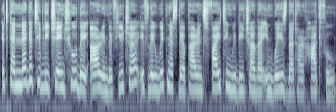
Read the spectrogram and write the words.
It can negatively change who they are in the future if they witness their parents fighting with each other in ways that are hurtful.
